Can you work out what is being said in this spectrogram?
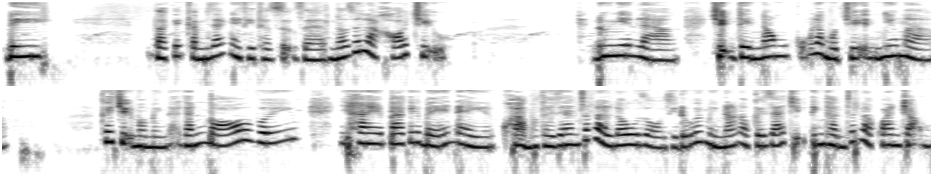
đi. Và cái cảm giác này thì thật sự là nó rất là khó chịu. Đương nhiên là chuyện tiền nong cũng là một chuyện nhưng mà cái chuyện mà mình đã gắn bó với hai, ba cái bé này khoảng một thời gian rất là lâu rồi thì đối với mình nó là cái giá trị tinh thần rất là quan trọng.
